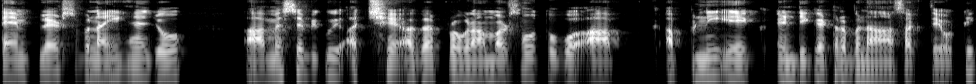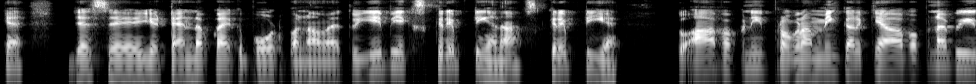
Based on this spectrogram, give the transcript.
टेम्पलेट्स बनाई हैं जो आप में से भी कोई अच्छे अगर प्रोग्रामर्स हो तो वो आप अपनी एक इंडिकेटर बना सकते हो, ठीक है? जैसे ये टेनअप का एक बोर्ड बना हुआ है तो ये भी एक स्क्रिप्ट ही है ना? स्क्रिप्ट ही है। तो आप अपनी प्रोग्रामिंग करके आप अपना भी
